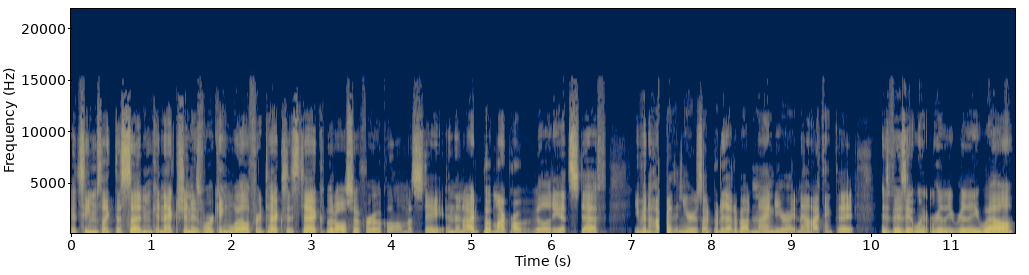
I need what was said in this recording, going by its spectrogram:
it seems like the Sutton connection is working well for Texas Tech, but also for Oklahoma State. And then I'd put my probability at Steffe even higher than yours. I'd put it at about 90 right now. I think that his visit went really, really well.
